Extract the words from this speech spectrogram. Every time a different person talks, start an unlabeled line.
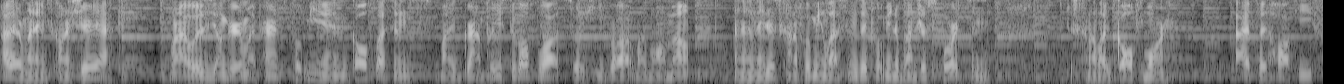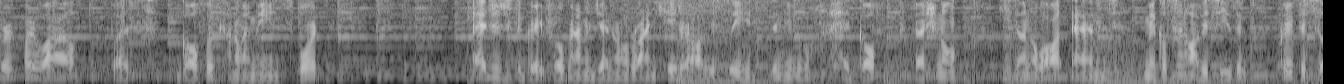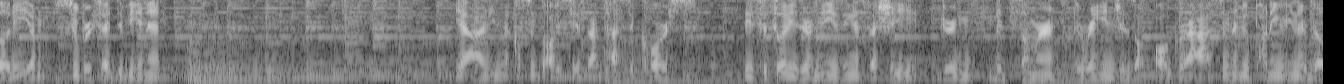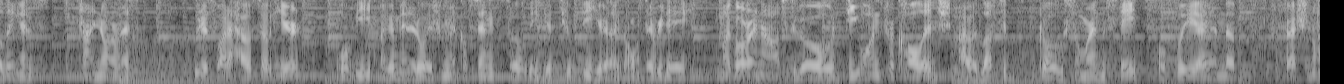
Hi there, my name is Connor Syriac. When I was younger, my parents put me in golf lessons. My grandpa used to golf a lot, so he brought my mom out. And then they just kind of put me in lessons. They put me in a bunch of sports and just kind of like golf more. I played hockey for quite a while, but golf was kind of my main sport. Edge is just a great program in general. Ryan Cater, obviously, the new head golf professional. He's done a lot, and Mickelson obviously is a great facility. I'm super excited to be in it. Yeah, I mean, Mickelson's obviously a fantastic course. These facilities are amazing, especially during midsummer. The range is all grass, and the new putting green they're building is ginormous. We just bought a house out here. We'll be like a minute away from Mickelson, so it'll be good to be here like almost every day. My goal right now is to go D1 for college. I would love to go somewhere in the States. Hopefully I end up professional.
